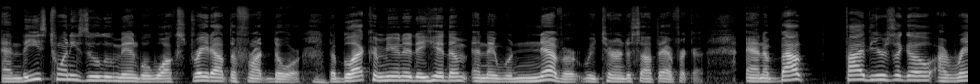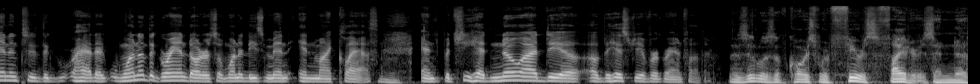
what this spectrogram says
and these 20 Zulu men will walk straight out the front door. Mm. The black community hid them, and they were never returned to South Africa. And about five years ago, I ran into the I had a, one of the granddaughters of one of these men in my class, mm. and but she had no idea of the history of her grandfather. The Zulus, of course, were fierce fighters in uh,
